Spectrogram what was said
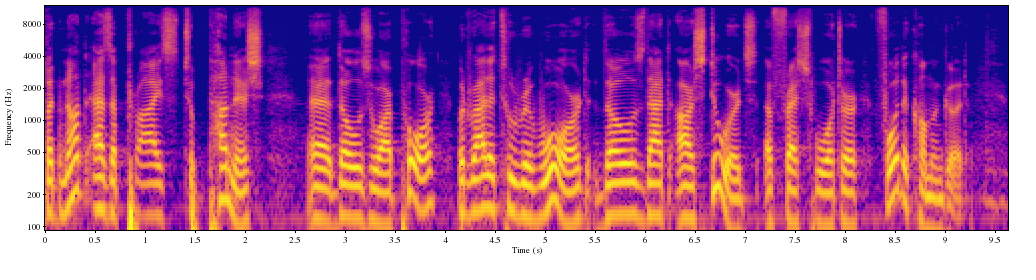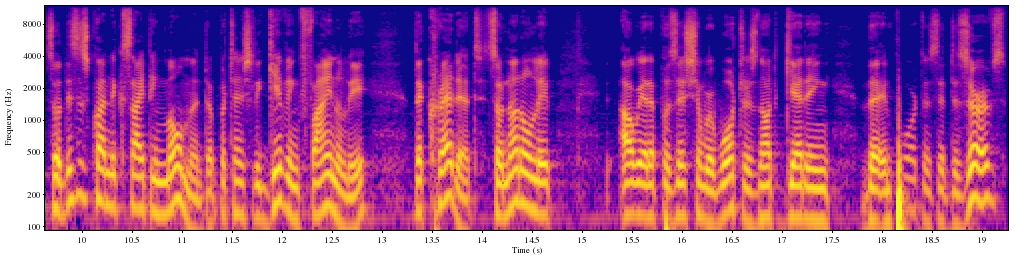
but not as a price to punish uh, those who are poor, but rather to reward those that are stewards of fresh water for the common good. So this is quite an exciting moment of potentially giving finally the credit. So not only are we at a position where water is not getting the importance it deserves,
